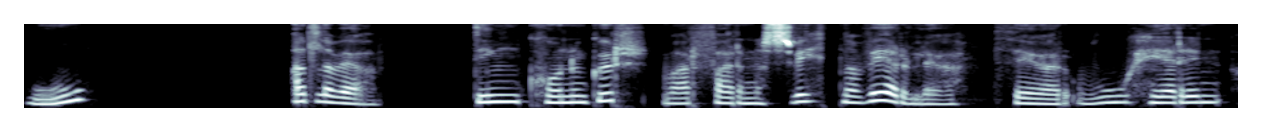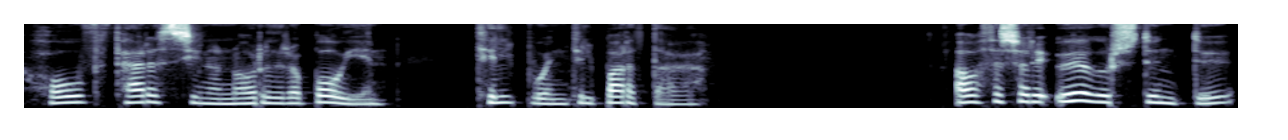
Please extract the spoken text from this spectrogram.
ú. Allavega, Ding konungur var farin að svitna verulega þegar Wu-herin hóf ferð sína norður á bógin, tilbúin til bardaga. Á þessari ögur stundu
